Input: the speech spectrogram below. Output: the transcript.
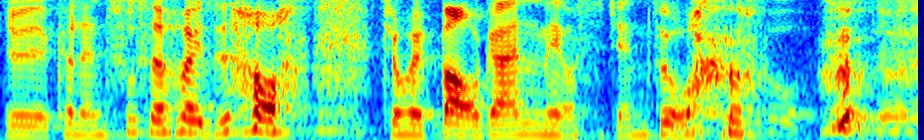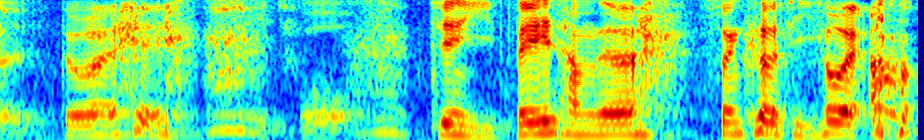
就是可能出社会之后 就会爆肝，没有时间做。对，对，没错。建议非常的深刻体会啊。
